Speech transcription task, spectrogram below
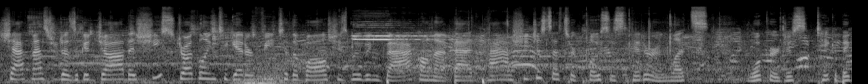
Shaffmaster does a good job as she's struggling to get her feet to the ball. She's moving back on that bad pass. She just sets her closest hitter and lets Wucherer just take a big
